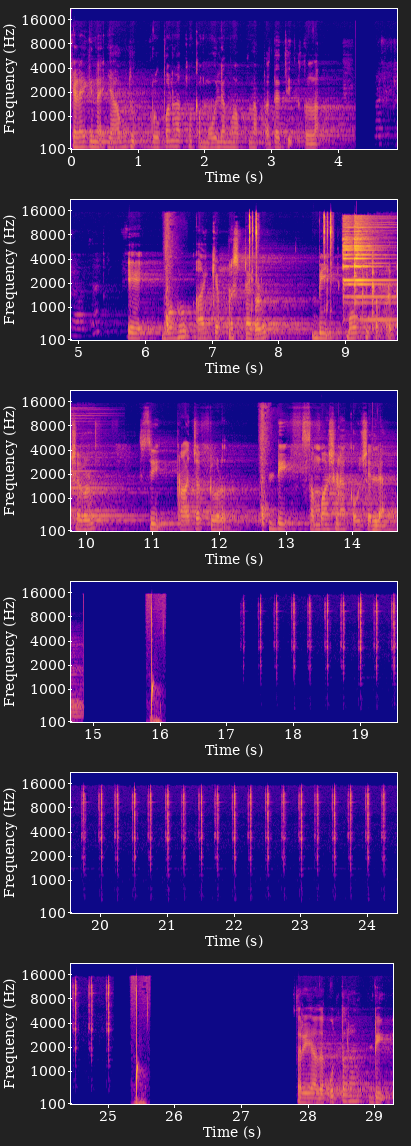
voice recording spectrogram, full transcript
ಕೆಳಗಿನ ಯಾವುದು ರೂಪಣಾತ್ಮಕ ಮೌಲ್ಯಮಾಪನ ಪದ್ಧತಿ ಅಲ್ಲ. ಎ. ಬಹು ಆಯ್ಕೆ ಪ್ರಶ್ನೆಗಳು. ಬಿ. ಮೌಖಿಕ ಪರೀಕ್ಷೆಗಳು. ಸಿ. ಪ್ರಾಜೆಕ್ಟ್ಗಳು. ಡಿ. ಸಂಭಾಷಣಾ ಕೌಶಲ್ಯ. ಸರಿಯಾದ ಉತ್ತರ ಡಿ.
